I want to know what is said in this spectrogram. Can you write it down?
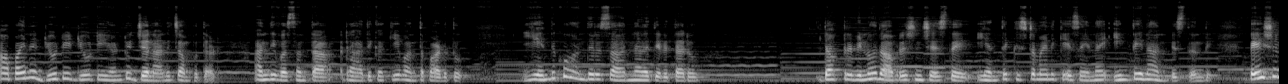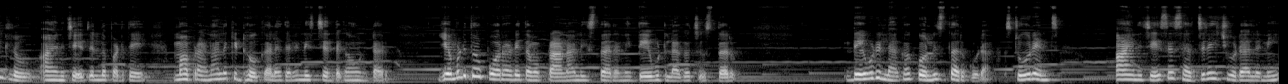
ఆ పైన డ్యూటీ డ్యూటీ అంటూ జనాన్ని చంపుతాడు అంది వసంత రాధికకి వంత పాడుతూ. ఎందుకు అందరూ సార్ని తిడతారు? డాక్టర్ వినోద్ ఆపరేషన్ చేస్తే ఎంత క్లిష్టమైన కేసు అయినా ఇంతేనా అనిపిస్తుంది. పేషెంట్లు ఆయన చేతుల్లో పడితే మా ప్రాణాలకి ఢోకా లేదని నిశ్చింతగా ఉంటారు. యముడితో పోరాడి తమ ప్రాణాలు ఇస్తారని దేవుడిలాగా చూస్తారు. దేవుడిలాగా కొలుస్తారు కూడా. స్టూడెంట్స్ ఆయన చేసే సర్జరీ చూడాలని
